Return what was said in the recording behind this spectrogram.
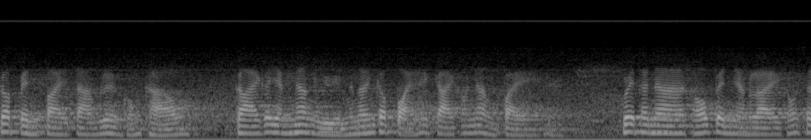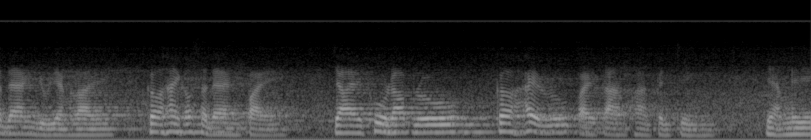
ก็เป็นไปตามเรื่องของเขา กายก็ยังนั่งอยู่อย่างนั้นก็ปล่อยให้กายเขานั่งไป เวทนาเขาเป็นอย่างไรเขาแสดงอยู่อย่างไร ก็ให้เขาแสดงไปใจผู้รับรู้ก็ให้รู้ไปตามความเป็นจริง อย่างนี้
